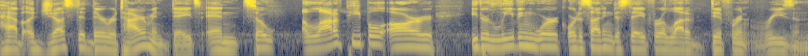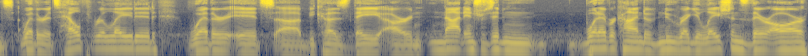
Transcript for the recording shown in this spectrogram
have adjusted their retirement dates. And so a lot of people are either leaving work or deciding to stay for a lot of different reasons, whether it's health related, whether it's uh, because they are not interested in whatever kind of new regulations there are.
